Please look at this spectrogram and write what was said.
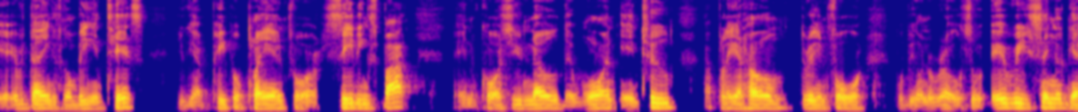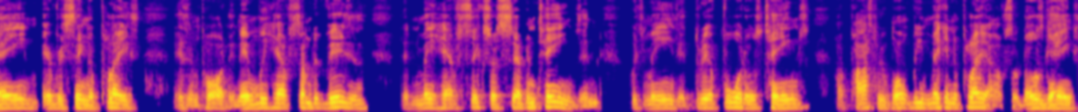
everything is going to be intense. You got people playing for seeding spot. And of course, you know that one and two are play at home, three and four will be on the road. So every single game, every single place is important. And then we have some divisions that may have six or seven teams, and which means that three or four of those teams are possibly won't be making the playoffs. So those games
